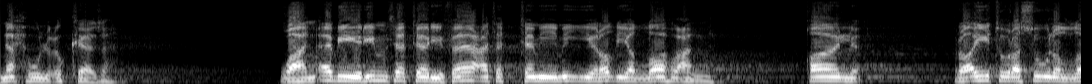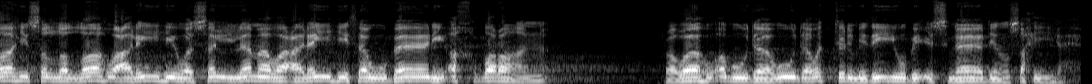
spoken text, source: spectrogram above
نحو العكازة. وعن أبي رمثة رفاعة التميمي رضي الله عنه. قال رأيت رسول الله صلى الله عليه وسلم وعليه ثوبان أخضران. رواه أبو داود والترمذي بإسناد صحيح.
